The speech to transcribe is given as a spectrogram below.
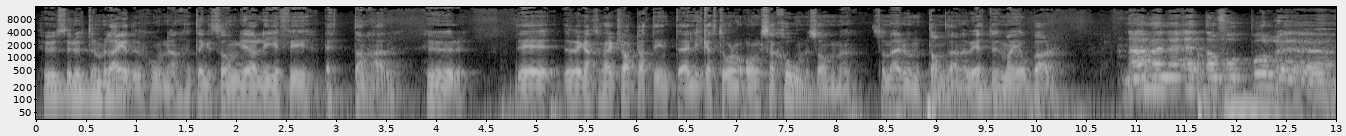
Hur ser det ut i de lägre divisionerna? Jag tänker som Gävle IF i ettan här. Hur, det, det är väl ganska självklart att det inte är lika stor organisation som, som är runt om där. Men vet du hur man jobbar? Nej men ettan fotboll eh,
